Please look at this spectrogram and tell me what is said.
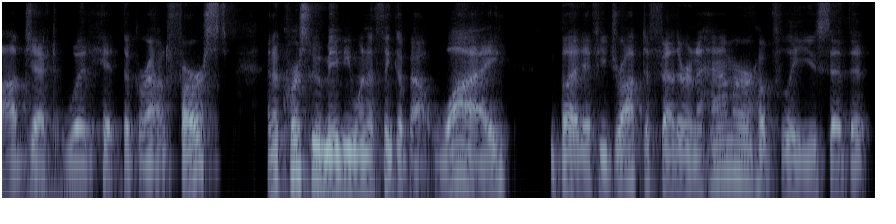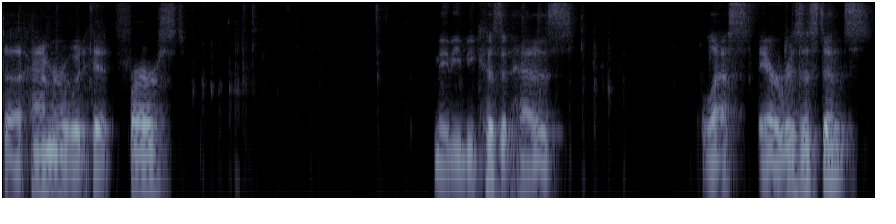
object would hit the ground first? And of course, we maybe wanna think about why, but if you dropped a feather and a hammer, hopefully you said that the hammer would hit first, maybe because it has less air resistance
